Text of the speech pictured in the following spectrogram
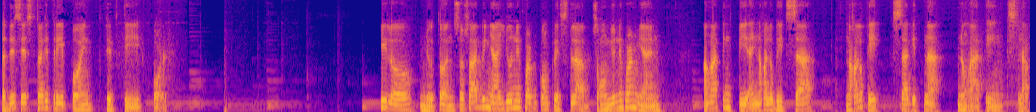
So this is 23.54 kilo Newton. So sabi niya uniform concrete slab. So kung uniform yan, ang ating P ay nakalocate sa nakalocate sa gitna ng ating slab.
